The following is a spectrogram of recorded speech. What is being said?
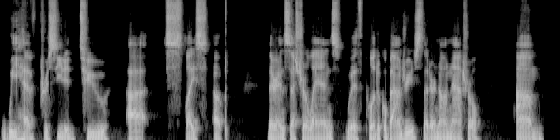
we have proceeded to uh, slice up their ancestral lands with political boundaries that are non-natural. Um,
